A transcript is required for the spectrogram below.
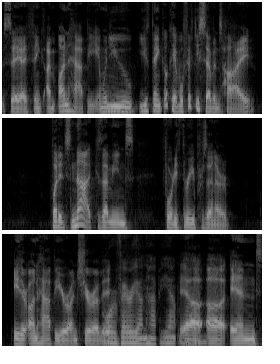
say, I think I'm unhappy. And when you, you think, okay, well, 57 is high, but it's not because that means 43% are either unhappy or unsure of it. Or very unhappy, yeah. Yeah, uh, and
